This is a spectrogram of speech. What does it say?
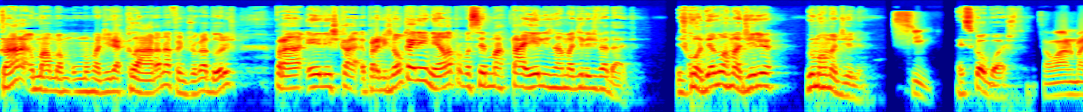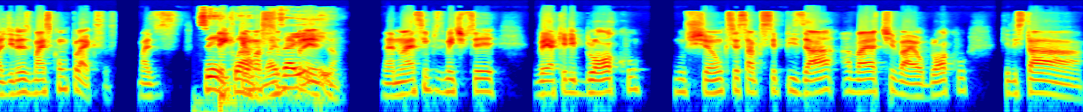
clara, uma, uma- armadilha clara na frente dos jogadores para eles, para eles não caírem nela para você matar eles na armadilha de verdade. Escondendo uma armadilha numa armadilha. Sim, É isso que eu gosto. são armadilhas mais complexas, mas Sim, tem que claro, ter uma surpresa. aí né? Não é simplesmente você ver aquele bloco no chão que você sabe que se pisar vai ativar. É o bloco que ele está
